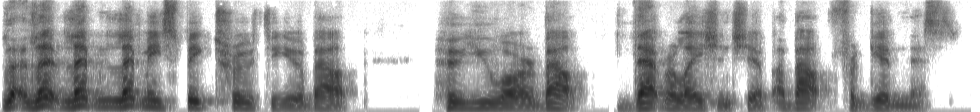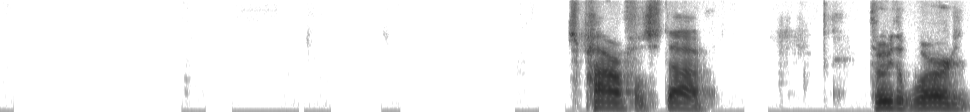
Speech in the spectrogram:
Let, let, let, let me speak truth to you about who you are, about that relationship, about forgiveness. It's powerful stuff through the word,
